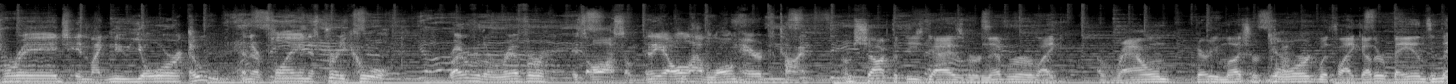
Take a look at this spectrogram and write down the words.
bridge in like New York. Oh. And they're playing. It's pretty cool. Right over the river. It's awesome. And they all have long hair at the time. I'm shocked that these guys were never like around very much or toured with like other bands at the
